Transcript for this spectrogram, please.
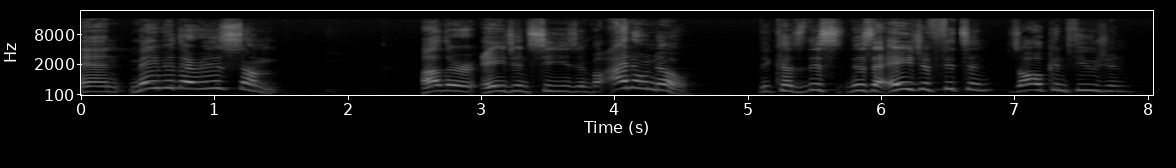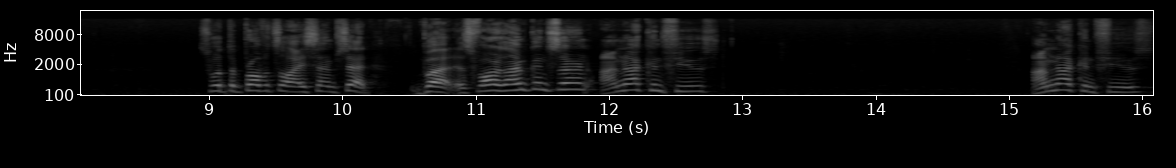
and maybe there is some other agencies involved. I don't know because this, this is age of fitan. It's all confusion. It's what the Prophet ﷺ said. But as far as I'm concerned, I'm not confused. I'm not confused.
